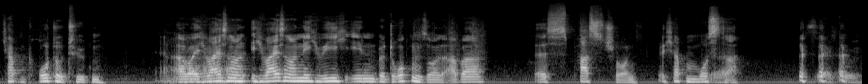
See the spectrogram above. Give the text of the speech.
Ich habe einen Prototypen. Aber ich weiß, noch, ich weiß noch nicht, wie ich ihn bedrucken soll, aber es passt schon. Ich habe ein Muster. Sehr cool.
